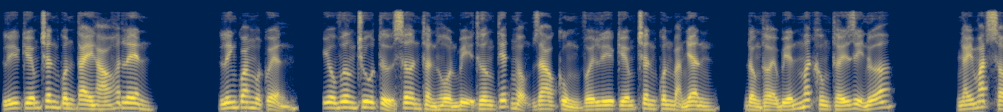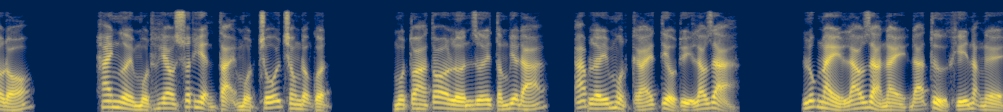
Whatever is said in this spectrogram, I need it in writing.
Lý Kiếm Chân Quân tay háo hất lên. Linh quang một quyển, yêu vương Chu Tử Sơn thần hồn bị thương tiết ngộng giao cùng với Lý Kiếm Chân Quân bản nhân, đồng thời biến mất không thấy gì nữa. Nháy mắt sau đó, hai người một heo xuất hiện tại một chỗ trong động quật. Một tòa to lớn dưới tấm bia đá, áp lấy một cái tiểu tụy lão giả. Lúc này lão giả này đã tử khí nặng nề,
